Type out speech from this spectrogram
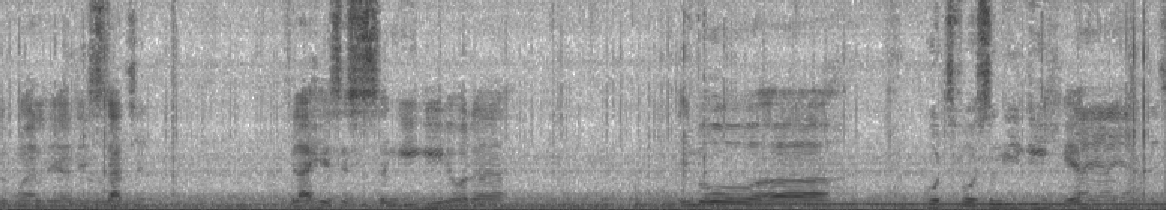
guck mal, ja, die Stadt. Vielleicht ist es Sengigi oder irgendwo äh, kurz vor Sengigi. Ja. Ja, ja. Das,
